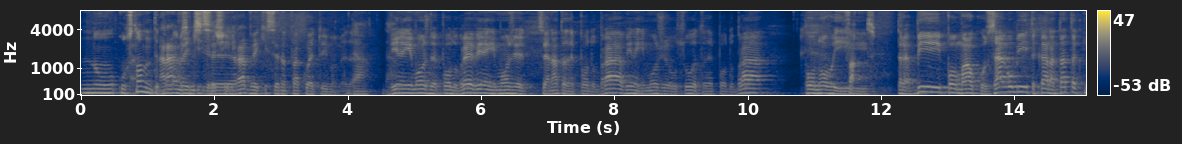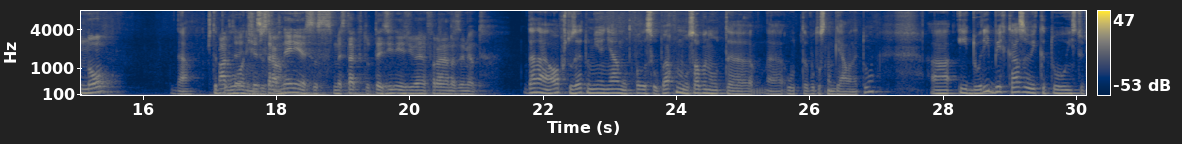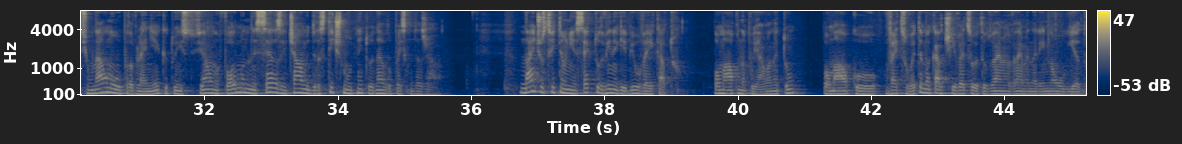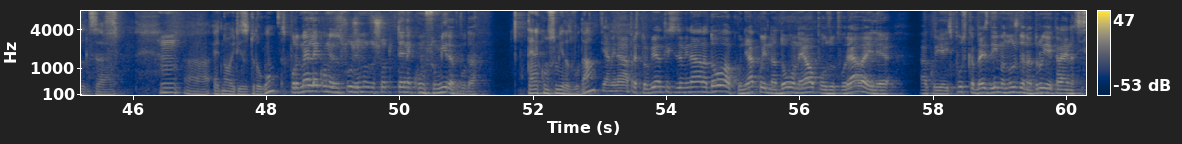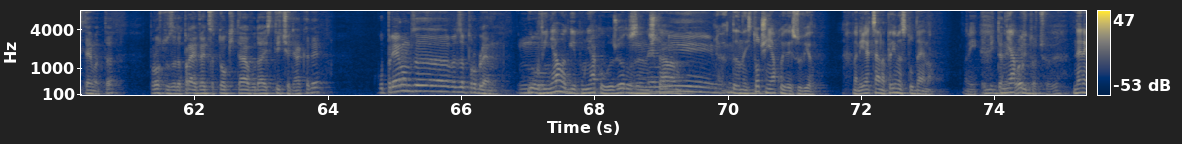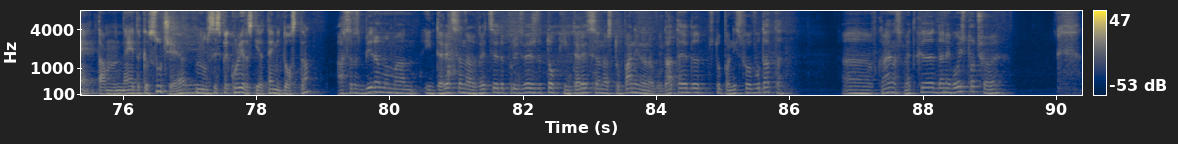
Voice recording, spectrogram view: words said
но основните проблеми сме си решили. се, радвайки се на това, което имаме. Да. Да, да. Винаги може да е по-добре, винаги може цената да е по-добра, винаги може услугата да е по-добра, по-нови Факт. тръби, по-малко загуби и така нататък, но Да, ще факт е, че в сравнение с места като тези ние живеем в рая на земята. Да, да, общо взето ние нямаме от какво да се оплакваме, особено от, от водоснабдяването. А, и дори бих казал и като институционално управление, като институционална форма, не се различаваме драстично от нито една европейска държава. Най-чувствителният сектор винаги е бил ВИК-то. По-малко напояването, по-малко вецовете, макар че и вецовете от време на време нали, много ги ядат за а, едно или за друго. Според мен леко незаслужено, защото те не консумират вода. Те не консумират вода, Тя минава през турбината и си заминава надолу. Ако някой надолу не я оползотворява или ако я изпуска без да има нужда на другия край на системата, просто за да прави веца ток и тази вода изтича някъде, го приемам за, за проблем. Но Обвиняват ги понякога, Жоро, за не неща, ми- да не източи някой да язовир. Нали, е, сега, например, студена. Нали, Еми да не го източва, бе. Не, не, там не е такъв случай, но се спекулира с тия теми доста. Аз разбирам, ама интереса на ВЕЦ е да произвежда ток. Интереса на стопанина на водата е да стопанисва водата. А, в крайна сметка да не го източва, бе.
